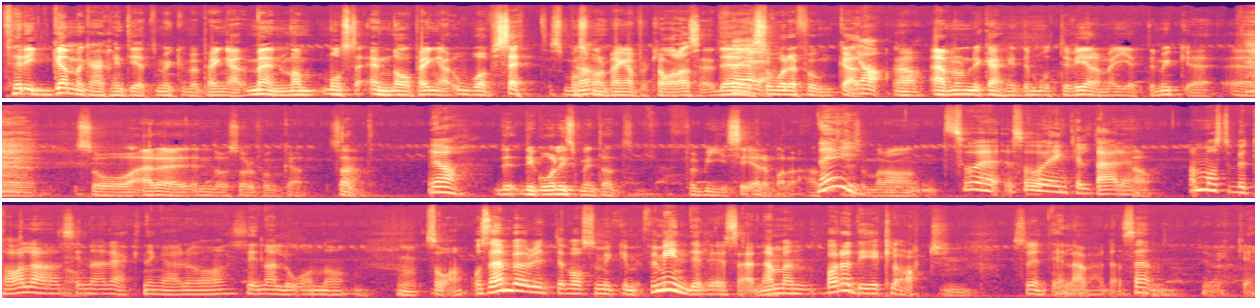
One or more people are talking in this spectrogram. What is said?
triggar mig kanske inte jättemycket med pengar, men man måste ändå ha pengar oavsett. Så måste Ja. man ha pengar för att klara sig. Det Så är, är det. så det funkar. Ja. Ja. Även om det kanske inte motiverar mig jättemycket, eh, så är det ändå så det funkar. Så att Ja, det, det går liksom inte att förbise det bara. Att nej, liksom bara så, är, så enkelt är det. Ja. Man måste betala sina räkningar och sina lån och Mm. så. Och sen behöver det inte vara så mycket, för min del är det så här, nej men bara det är klart. Mm. Så är det inte hela världen sen hur mycket.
